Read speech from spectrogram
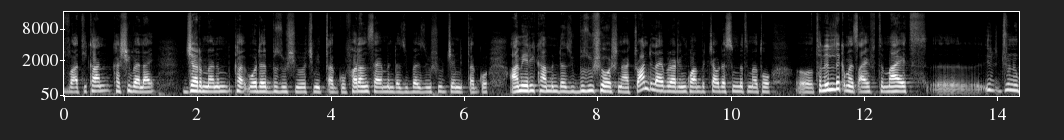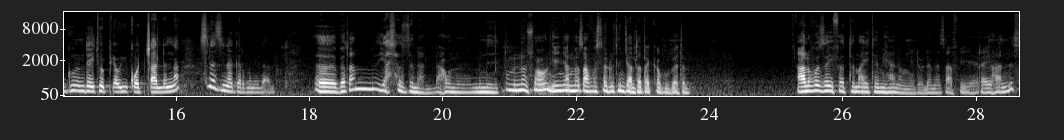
ቫቲካን ከሺህ በላይ ጀርመንም ወደ ብዙ ሺዎች የሚጠጉ ፈረንሳይም እንደዚሁ ብዙ ሺዎች የሚጠጉ አሜሪካም እንደዚሁ ብዙ ሺዎች ናቸው። አንድ library እንኳን ብቻ ወደ ስምንት መቶ ትልልቅ መጻሕፍት ማየት እጁን እንደ ኢትዮጵያው ይቆጫልና ስለዚህ ነገር ምን ይላሉ? በጣም ያሳዝናል። አሁን ምን እነሱ አሁን የእኛን መጽሐፍ ወሰዱት እንጂ አልተጠቀሙበትም። አልቦ ዘይፈት ማይተሚያ ነው የሚለው ለመጽሐፍ ራዕየ ዮሐንስ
